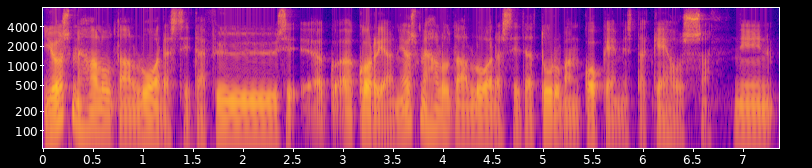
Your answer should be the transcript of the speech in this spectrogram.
jos me halutaan luoda sitä fyysi, korjaan, jos me halutaan luoda sitä turvan kokemista kehossa, niin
